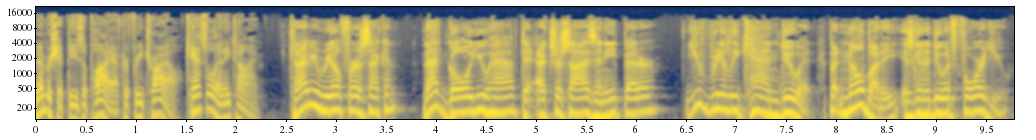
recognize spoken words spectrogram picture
Membership fees apply after free trial. Cancel anytime. Can I be real for a second? That goal you have to exercise and eat better, you really can do it, but nobody is going to do it for you.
